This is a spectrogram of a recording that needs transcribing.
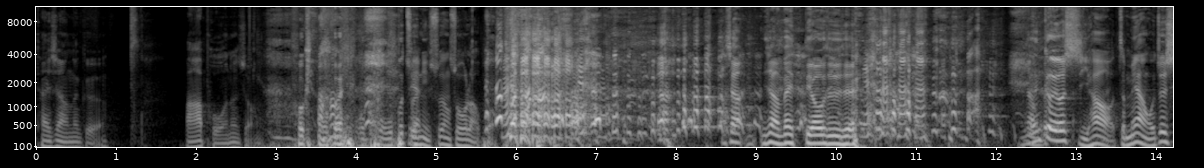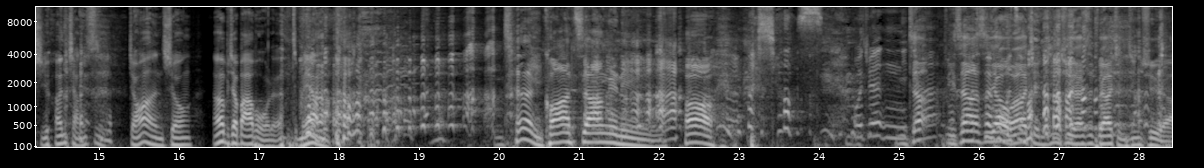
太像那个八婆那种，我可能会我我不准你书上说我老婆，你想你想被丢是不是？人各有喜好，怎么样？我就喜欢强势，讲话很凶，然后比较八婆的，怎么样嘛？你真的很夸张哎，你哦，笑死！我觉得嗯，你这样你这样是要我要剪进去还是不要剪进去啊？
